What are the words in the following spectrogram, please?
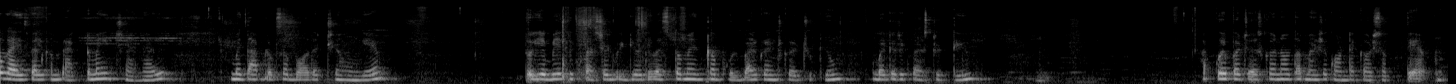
Hello guys welcome back to my channel उम्मीद आप लोग सब बहुत अच्छे होंगे। तो ये भी एक रिक्वेस्टेड वीडियो थी, वैसे तो मैं इनका बहुत बार क्रेंच कर चुकी हूँ बट रिक्वेस्टेड थी। आपको ये परचेज़ करना हो तो आप मेरे से कॉन्टेक्ट कर सकते हैं।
